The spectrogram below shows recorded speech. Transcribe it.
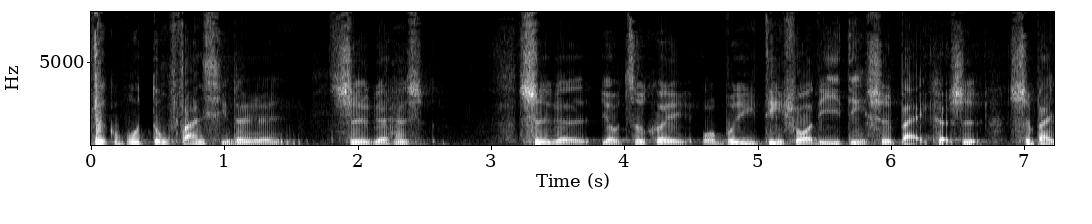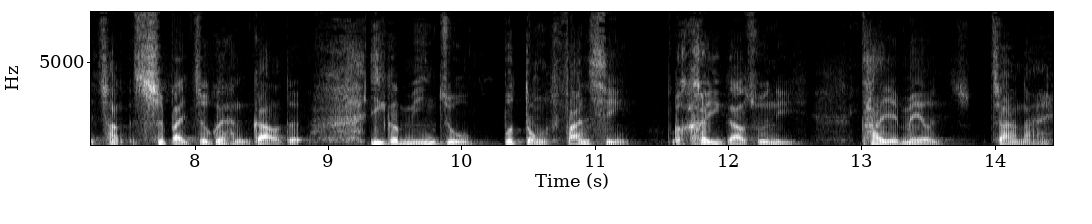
这个不懂反省的人是一个很。是个有智慧，我不一定说你一定失败，可是失败成失败智慧很高的一个民主不懂反省，我可以告诉你，他也没有将来。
